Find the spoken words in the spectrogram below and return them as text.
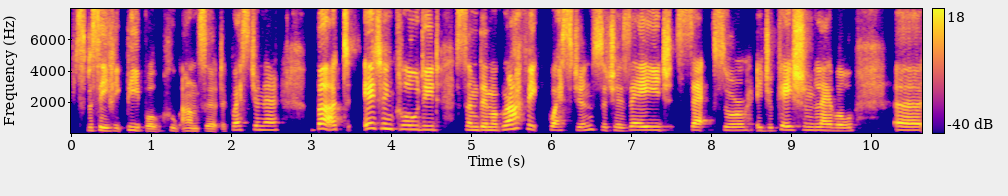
specific people who answered the questionnaire, but it included some demographic questions such as age, sex or education level uh,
